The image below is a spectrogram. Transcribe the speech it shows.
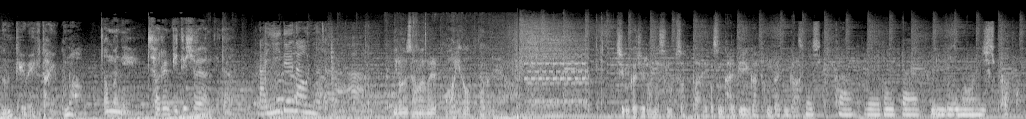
너는 계획이 다 있구나. 어머니, 저를 믿으셔야 합니다. 나 이대 나온 여자야. 이런 상황을 어이가 없다 그래요. 지금까지 이런 맛은 없었다. 이것은 갈비인가 통닭인가. 제시카, 외동딸, 일리노이 시카고.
